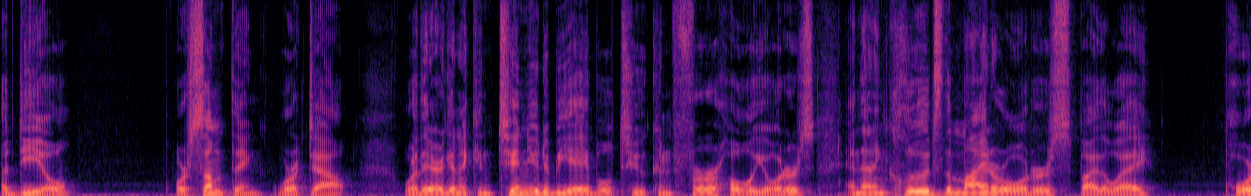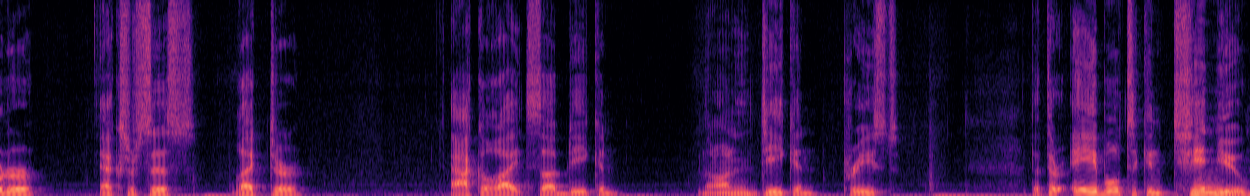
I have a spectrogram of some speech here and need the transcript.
a deal or something worked out where they are going to continue to be able to confer holy orders, and that includes the minor orders, by the way porter, exorcist, lector, acolyte, subdeacon, and on to deacon, priest, that they're able to continue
